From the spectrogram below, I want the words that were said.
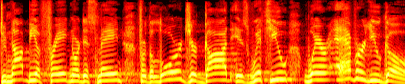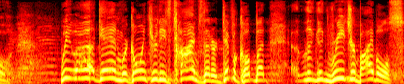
Do not be afraid nor dismayed, for the Lord your God is with you wherever you go. We, again, we're going through these times that are difficult, but uh, read your Bibles.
